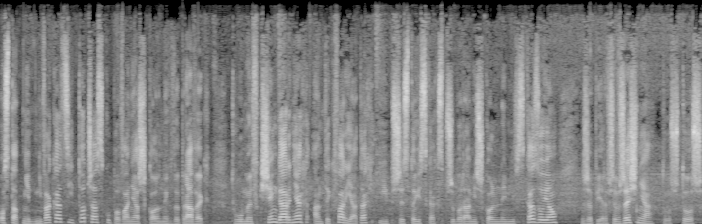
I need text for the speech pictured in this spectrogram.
Ostatnie dni wakacji to czas kupowania szkolnych wyprawek. Tłumy w księgarniach, antykwariatach i przy stoiskach z przyborami szkolnymi wskazują, że 1 września tuż, tuż.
